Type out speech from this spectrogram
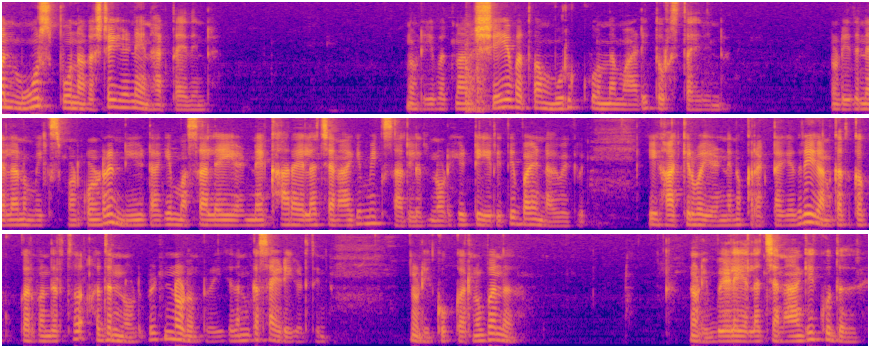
ಒಂದು ಮೂರು ಸ್ಪೂನ್ ಆಗಷ್ಟೇ ಎಣ್ಣೆಯನ್ನು ಹಾಕ್ತಾ ಇದ್ದೀನಿ ರೀ. ನೋಡಿ ಇವತ್ತು ನಾನು ಶೇವ್ ಅಥವಾ ಮುರುಕುವನ್ನು ಮಾಡಿ ತೋರಿಸ್ತಾ ಇದ್ದೀನಿ ರೀ. ನೋಡಿ, ಇದನ್ನೆಲ್ಲನೂ ಮಿಕ್ಸ್ ಮಾಡಿಕೊಂಡ್ರೆ ನೀಟಾಗಿ ಮಸಾಲೆ, ಎಣ್ಣೆ, ಖಾರ ಎಲ್ಲ ಚೆನ್ನಾಗಿ ಮಿಕ್ಸ್ ಆಗಲಿ ರೀ. ನೋಡಿ, ಹಿಟ್ಟು ಈ ರೀತಿ ಬೈಂಡ್ ಆಗಬೇಕು ರೀ ಈಗ ಹಾಕಿರುವ ಎಣ್ಣೆನೂ ಕರೆಕ್ಟ್ ಆಗಿದ್ರೆ ಈಗ ಅನ್ಕತಕ್ಕ ಕುಕ್ಕರ್ ಬಂದಿರ್ತದೆ, ಅದನ್ನು ನೋಡಿಬಿಟ್ಟು ನೋಡೋಣ ರೀ. ಈಗ ಅದನ್ಕ ಸೈಡಿಗೆ ಇಡ್ತೀನಿ. ನೋಡಿ ಕುಕ್ಕರ್ನು ಬಂದದ. ನೋಡಿ ಬೇಳೆ ಎಲ್ಲ ಚೆನ್ನಾಗಿ ಕುದ್ದದ್ರಿ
